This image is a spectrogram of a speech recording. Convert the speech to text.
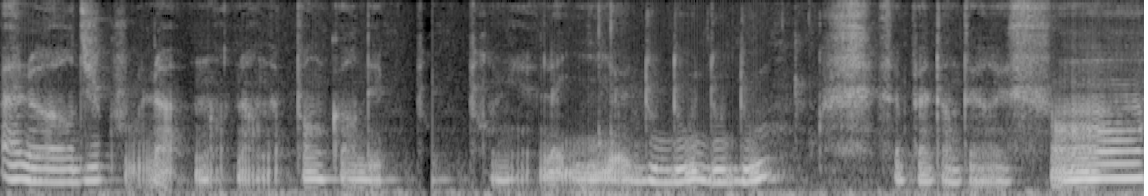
Alors, du coup, là, non, là, on n'a pas encore des premiers. Là, il y a doudou, doudou. Ça peut être intéressant.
